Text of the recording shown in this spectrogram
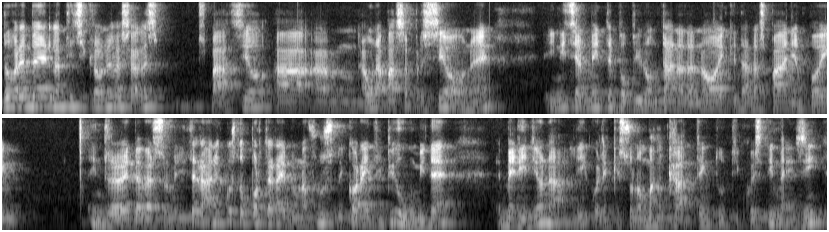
dovrebbe l'anticiclone lasciare spazio a, a, a una bassa pressione, inizialmente un po' più lontana da noi che dalla Spagna, poi entrerebbe verso il Mediterraneo, questo porterebbe un afflusso di correnti più umide meridionali, quelle che sono mancate in tutti questi mesi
